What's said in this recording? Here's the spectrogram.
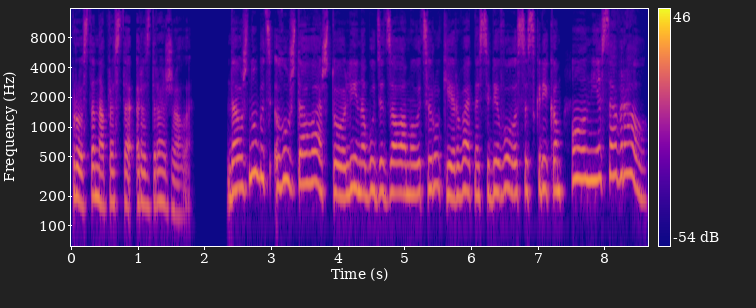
просто-напросто раздражало. Должно быть, Лу ждала, что Лина будет заламывать руки и рвать на себе волосы с криком «Он мне соврал!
